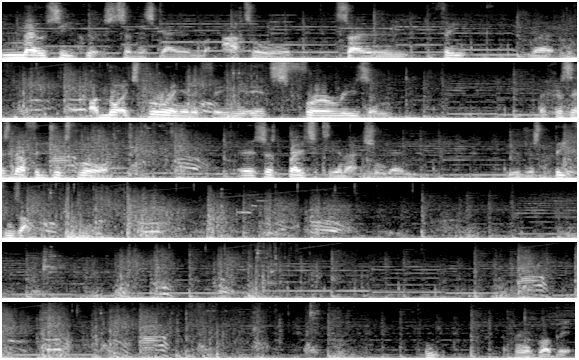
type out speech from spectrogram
no secrets to this game at all. So think that I'm not exploring anything, it's for a reason. Because there's nothing to explore. It's just basically an action game. You just beat things up. Ooh, I think I've got a bit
